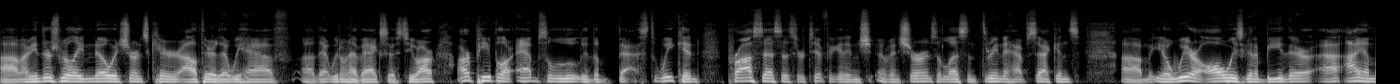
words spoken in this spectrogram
Um, I mean, there's really no insurance carrier out there that we have uh, that we don't have access to. Our our people are absolutely the best. We can process a certificate of insurance in less than three and a half seconds. Um, you know, we are always going to be there. I, I am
